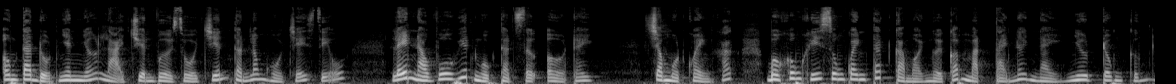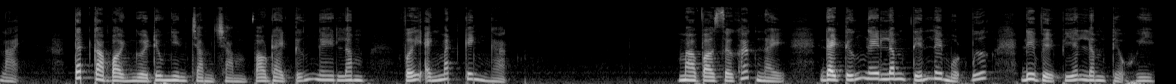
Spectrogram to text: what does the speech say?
Ông ta đột nhiên nhớ lại chuyện vừa rồi chiến thần Long Hồ chế diễu. Lẽ nào vua huyết ngục thật sự ở đây? Trong một khoảnh khắc, bầu không khí xung quanh tất cả mọi người có mặt tại nơi này như đông cứng lại. Tất cả mọi người đều nhìn chằm chằm vào đại tướng Nghe Lâm với ánh mắt kinh ngạc. Mà vào giờ khác này, đại tướng Nghe Lâm tiến lên một bước, đi về phía Lâm Tiểu Huy.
